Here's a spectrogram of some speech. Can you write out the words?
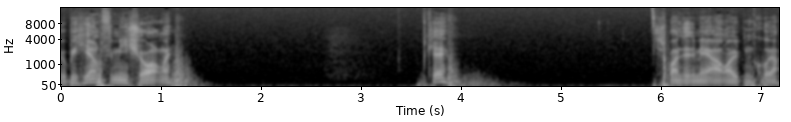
You'll be hearing from me shortly. Okay? Just wanted to make that loud and clear.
